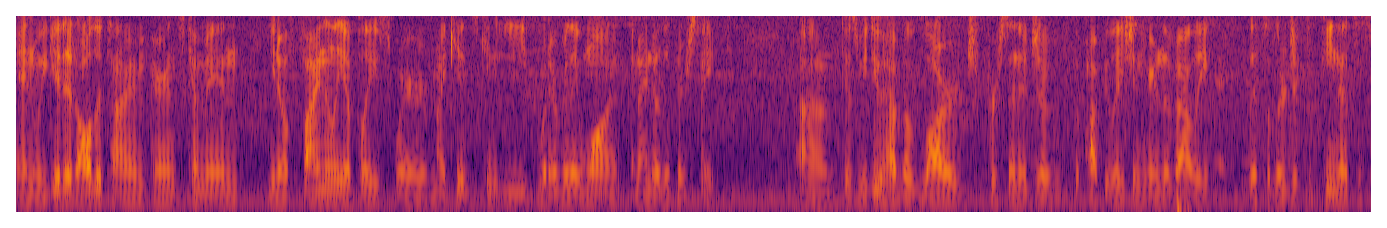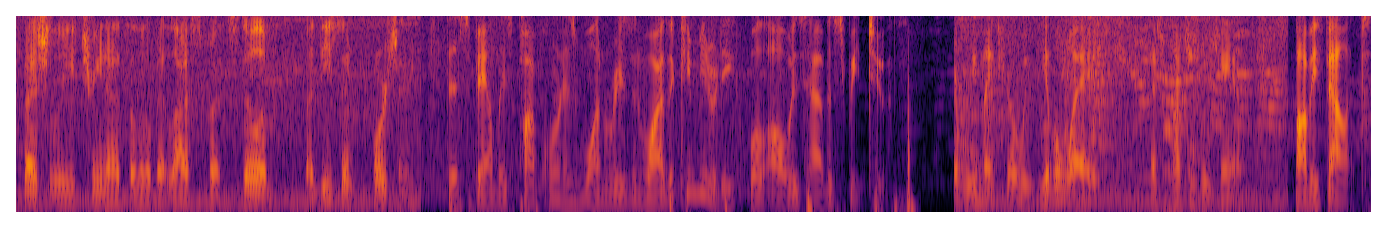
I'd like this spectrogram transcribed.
And we get it all the time. Parents come in, you know, finally a place where my kids can eat whatever they want and I know that they're safe. Because um, we do have a large percentage of the population here in the valley that's allergic to peanuts, especially tree nuts, a little bit less, but still a, a decent portion. This family's popcorn is one reason why the community will always have a sweet tooth. We make sure we give away as much as we can. Bobby Falat,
